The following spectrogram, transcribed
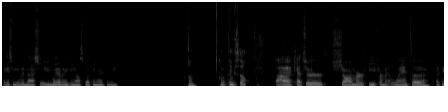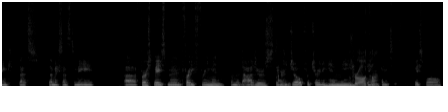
I guess we move in the National League. Anybody have anything else about the American League? No, I don't okay. think so. Uh, catcher Sean Murphy from Atlanta. I think that's that makes sense to me. Uh, first baseman Freddie Freeman from the Dodgers. Thank you, Joe, for trading him me. You're welcome. Baseball.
